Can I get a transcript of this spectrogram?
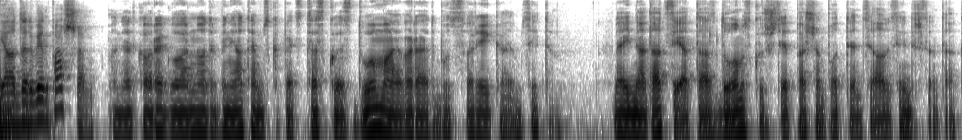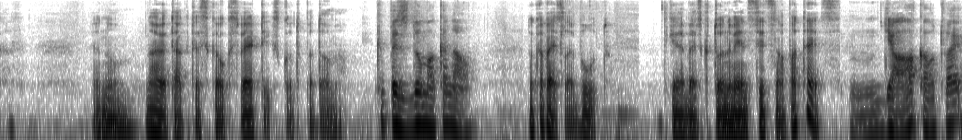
Jādara vien pašam. Man atkal regulāri nodarbina jautājums, kāpēc tas, ko es domāju, varētu būt svarīgākam citam. Mēģināt atsijāt tās domas, kuras šķiet pašam potenciāli visinteresantākās. Ja, nu, nav jau tā, ka tas ir kaut kas vērtīgs, ko tu padomā. Kāpēc es domāju, ka nav? Nu, kāpēc lai būtu? Tikai tāpēc, ka to neviens cits nav pateicis. Mm, jā, kaut vai.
